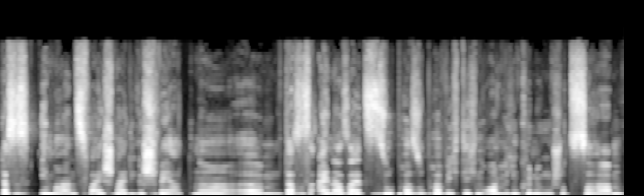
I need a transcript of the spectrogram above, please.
das ist immer ein zweischneidiges Schwert. Ne? Ähm, das ist einerseits super, super wichtig, einen ordentlichen Kündigungsschutz zu haben.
